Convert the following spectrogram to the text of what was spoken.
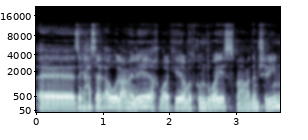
آه، إزيك يا حسن؟ الأول عامل إيه؟ أخبارك إيه؟ رب تكون كويس مع مدام شيرين.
